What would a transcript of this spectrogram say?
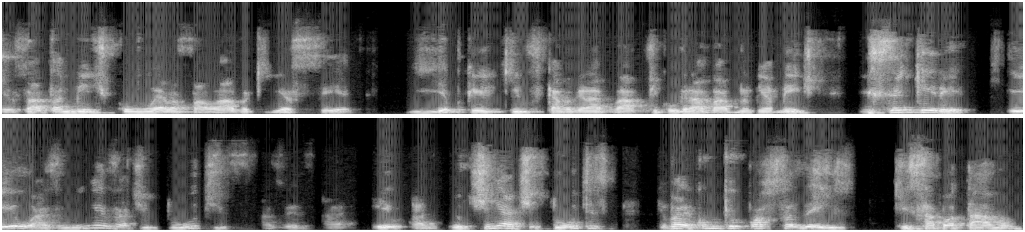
Exatamente como ela falava que ia ser, ia, porque aquilo ficava gravado, ficou gravado na minha mente, e sem querer, eu, as minhas atitudes, às vezes, eu, eu tinha atitudes que eu falei, como que eu posso fazer isso? Que sabotavam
